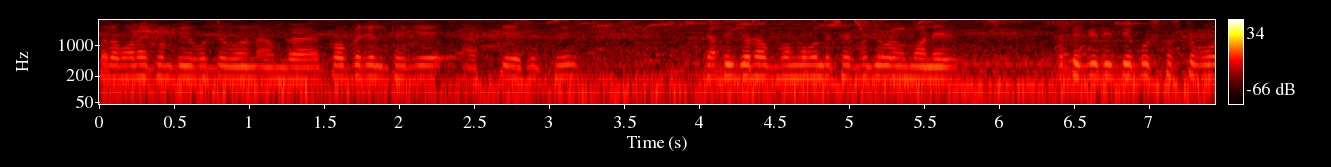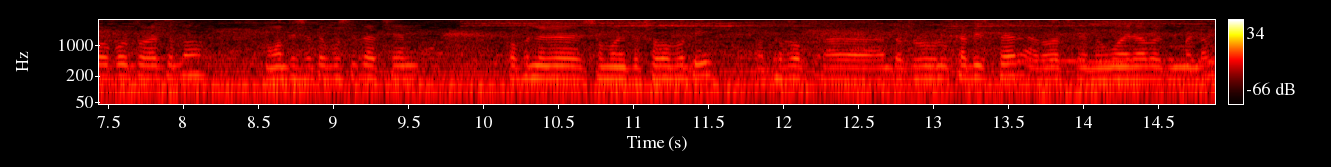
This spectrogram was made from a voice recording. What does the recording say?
আসসালামু আলাইকুম, প্রিয় বন্ধুগণ। আমরা কপেরেল থেকে আজকে এসেছি। জাতির জনক বঙ্গবন্ধু শেখ মুজিবুর রহমানের প্রতিকৃতিতে পুষ্পস্তবক অর্পণ করার জন্য আমাদের সাথে উপস্থিত আছেন কপেরেলের সম্মানিত সভাপতি, অধ্যাপক ডক্টর রুল কাদির স্যার, আরও আছেন হুমায়রা বেগম ম্যাডাম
